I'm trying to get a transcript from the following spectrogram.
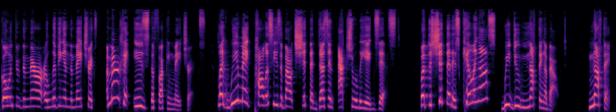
going through the mirror or living in the matrix. America is the fucking matrix. Like we make policies about shit that doesn't actually exist. But the shit that is killing us, we do nothing about. Nothing.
